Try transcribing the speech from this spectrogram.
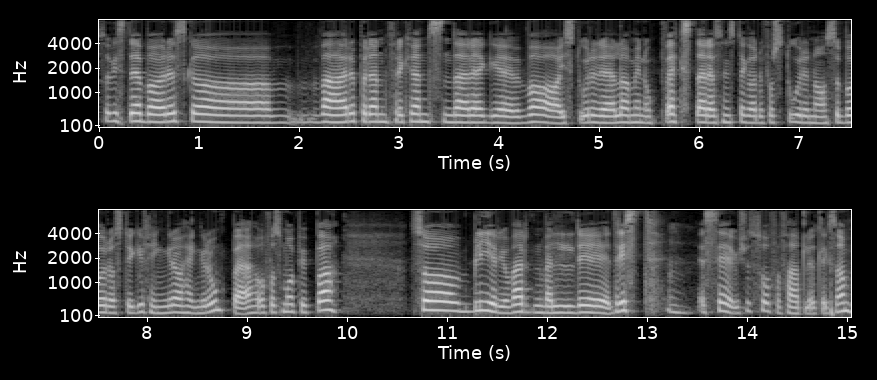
Så hvis det bare skal være på den frekvensen der jeg eh, var i store deler av min oppvekst, der jeg syntes jeg hadde for store nesebor og stygge fingre og hengerumpe og for små pupper, så blir jo verden veldig trist. Jeg ser jo ikke så forferdelig ut, liksom.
